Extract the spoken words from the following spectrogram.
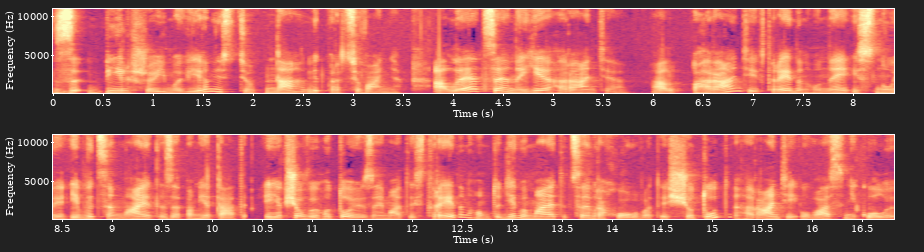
з більшою ймовірністю на відпрацювання. Але це не є гарантія. А гарантій в трейдингу не існує, і ви це маєте запам'ятати. І якщо ви готові займатися трейдингом, тоді ви маєте це враховувати, що тут гарантій у вас ніколи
